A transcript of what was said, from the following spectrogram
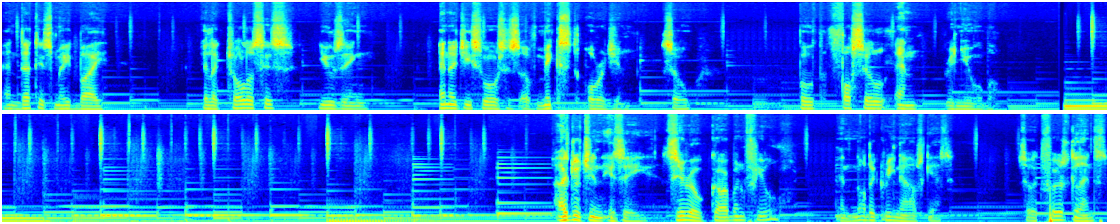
and that is made by electrolysis using energy sources of mixed origin, so both fossil and renewable. Hydrogen is a zero carbon fuel and not a greenhouse gas, so at first glance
